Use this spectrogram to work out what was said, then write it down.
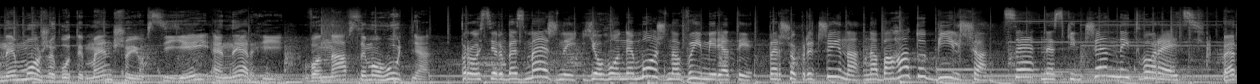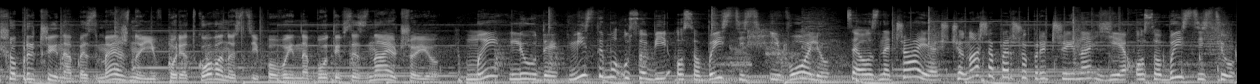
не може бути меншою всієї енергії. Вона всемогутня. Простір безмежний, його не можна виміряти. Першопричина набагато більша. Це нескінченний творець. Першопричина безмежної впорядкованості повинна бути всезнаючою. Ми, люди, містимо у собі особистість і волю. Це означає, що наша першопричина є особистістю.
